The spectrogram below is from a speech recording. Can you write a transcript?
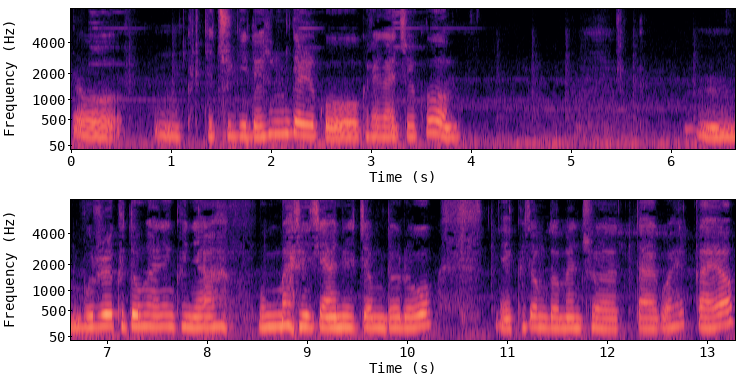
또 음, 그렇게 주기도 힘들고 그래가지고 음, 물을 그동안은 그냥 목마르지 않을 정도로 네, 그 정도만 주었다고 할까요?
